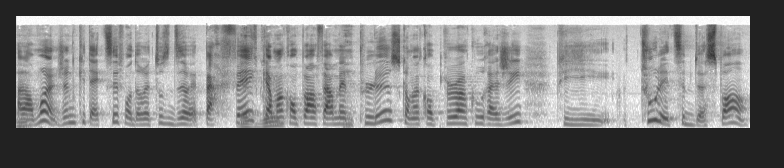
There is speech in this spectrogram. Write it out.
Alors moi, un jeune qui est actif, on devrait tous dire, ben, parfait, comment qu'on peut en faire même plus, comment qu'on peut encourager, puis tous les types de sports.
